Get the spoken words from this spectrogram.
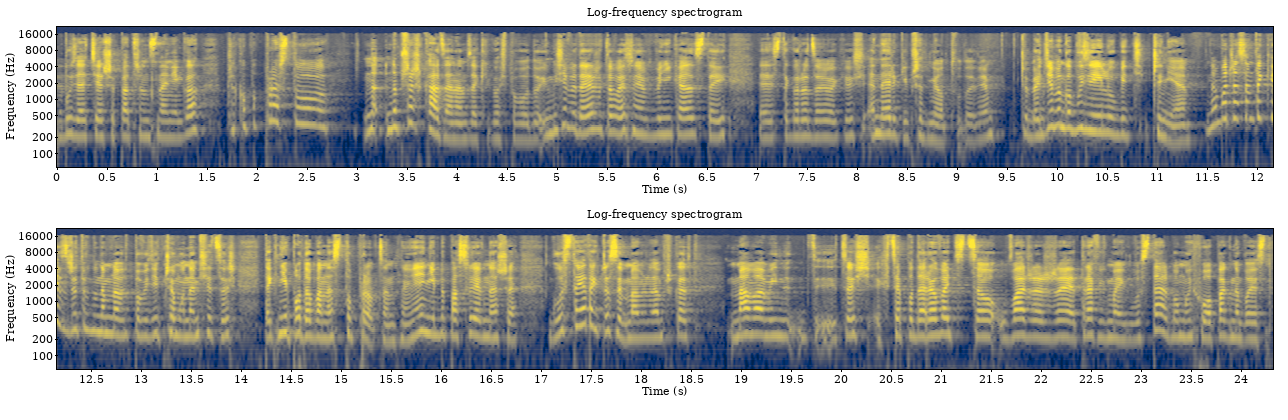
buzia cieszy patrząc na niego, tylko po prostu no, no, przeszkadza nam z jakiegoś powodu. I mi się wydaje, że to właśnie wynika z, tej, e, z tego rodzaju jakiejś energii przedmiotu, to nie? Czy będziemy go później lubić, czy nie? No bo czasem tak jest, że trudno nam nawet powiedzieć, czemu nam się coś tak nie podoba na 100%, no nie? Niby pasuje w nasze gusty. Ja tak czasem mam, że na przykład mama mi coś chce podarować, co uważa, że trafi w moje gusta, albo mój chłopak, no bo jest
